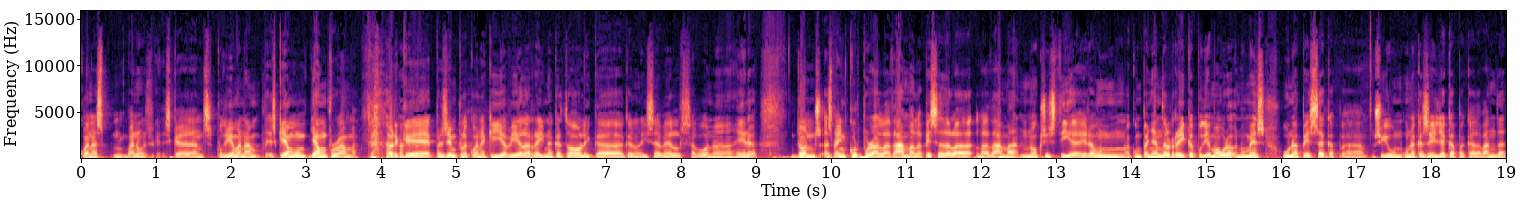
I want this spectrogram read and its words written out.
quan es... Bueno, és que, és que ens podríem anar... És que hi ha un, hi ha un programa, perquè, per exemple, quan aquí hi havia la reina catòlica, que Isabel II era, doncs es va incorporar la dama, la peça de la, la dama no existia, era un acompanyant del rei que podia moure només una peça, cap a, o sigui, un, una casella cap a cada banda,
